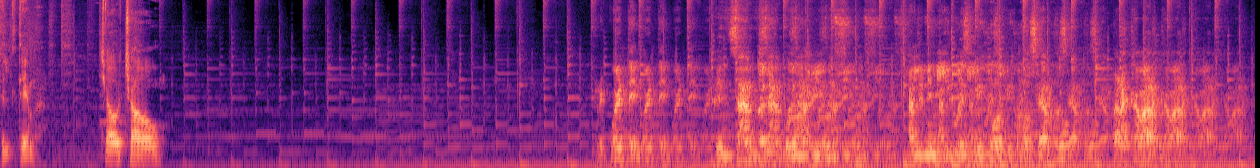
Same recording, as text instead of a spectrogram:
del tema. Chao, chao. Recuerden, pensando en el coronavirus, al enemigo es mejor conocerlo para acabar, acabar, acabar, acabar.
